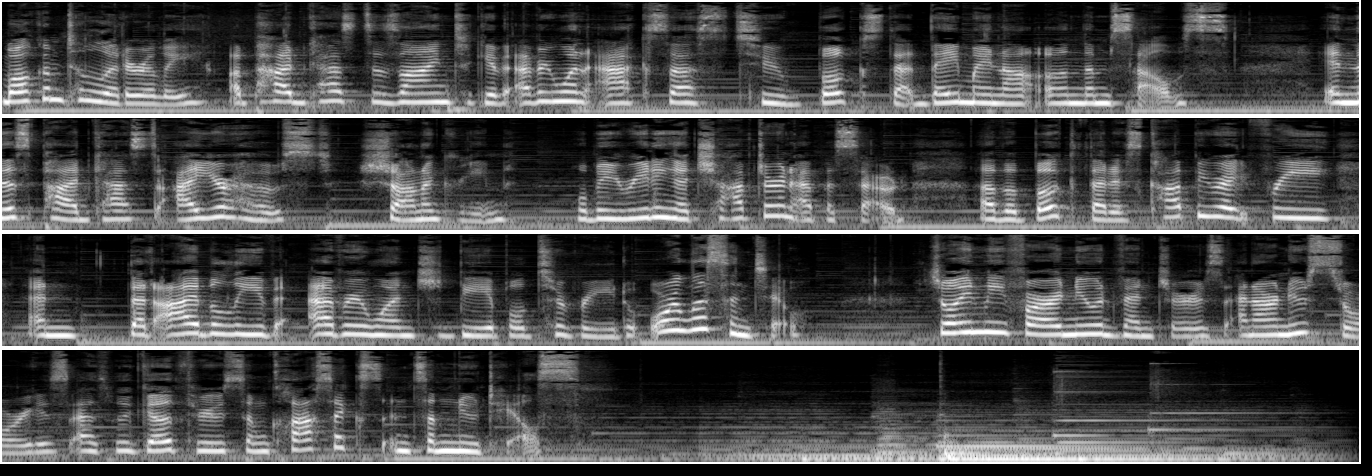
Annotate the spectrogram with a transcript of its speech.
Welcome to Literally, a podcast designed to give everyone access to books that they may not own themselves. In this podcast, I, your host, Shauna Green, will be reading a chapter and episode of a book that is copyright free and that I believe everyone should be able to read or listen to. Join me for our new adventures and our new stories as we go through some classics and some new tales.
